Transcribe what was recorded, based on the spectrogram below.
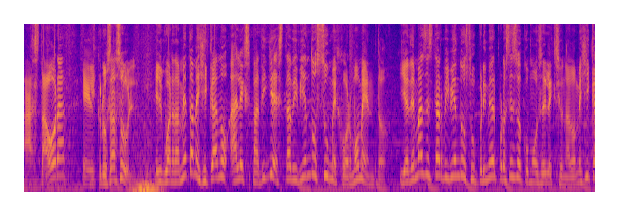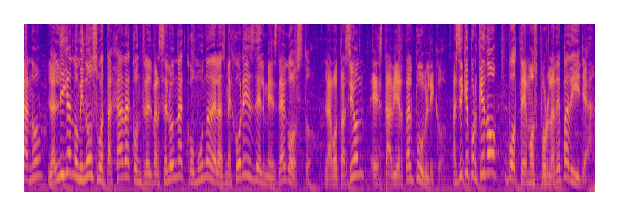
hasta ahora el Cruz Azul. El guardameta mexicano Alex Padilla está viviendo su mejor momento. Y además de estar viviendo su primer proceso como seleccionado mexicano, la liga nominó su atajada contra el Barcelona como una de las mejores del mes de agosto. La votación está abierta al público, así que ¿por qué no? Votemos por la de Padilla.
